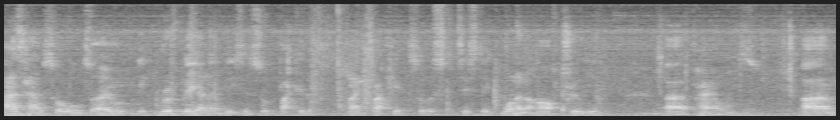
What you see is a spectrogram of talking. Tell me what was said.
as households, owe roughly, and these are sort of back of the bracket sort of statistic, one and a half trillion uh, pounds. Um,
